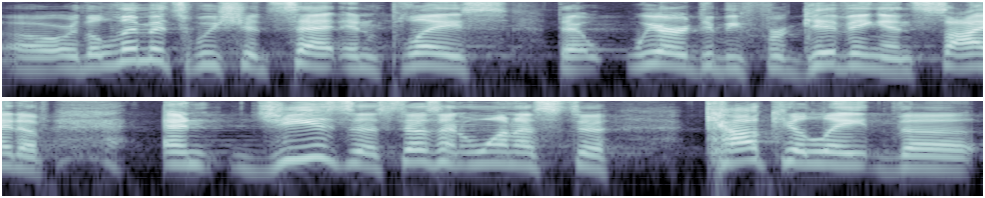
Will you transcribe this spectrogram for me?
uh, or the limits we should set in place that we are to be forgiving inside of. And Jesus doesn't want us to calculate the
